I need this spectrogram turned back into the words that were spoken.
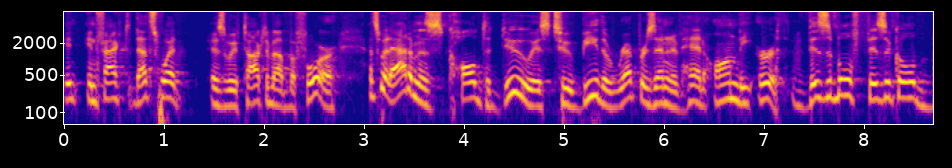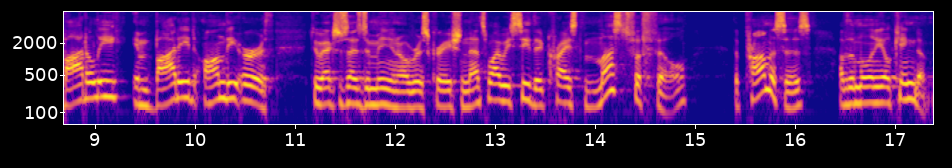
In, in fact, that's what, as we've talked about before, that's what Adam is called to do is to be the representative head on the earth, visible, physical, bodily, embodied on the earth to exercise dominion over his creation. That's why we see that Christ must fulfill the promises of the millennial kingdom,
